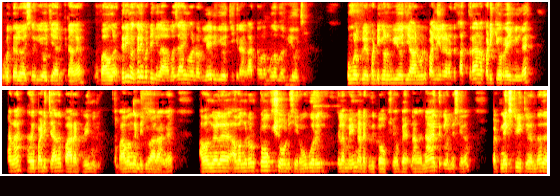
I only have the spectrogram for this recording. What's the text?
முப்பத்தேழு வயசில் வியோஜியாக இருக்கிறாங்க. இப்போ அவங்க தெரியுமா கேள்விப்பட்டீங்களா மசாயிமான ஒரு லேடி வியோஜிக்கிறாங்க காத்தவங்கள முதல் முதல் விஓஜி பொம்பளை பிள்ளைகள் படிக்கணும் விஓஜி ஆகணும்னு பள்ளியில் கிடந்து கத்துறா. நான் படிக்க விடுறையும் இல்லை. ஆனால் அதை படித்தா அதை பாராட்டுறையும் இல்லை அப்போ அவங்க இன்றைக்கி வராங்க. அவங்கள அவங்களோட ஒரு டோக் ஷோன்னு செய்கிறோம் ஒவ்வொரு கிழமையும் நடக்குது டோக் ஷோ இப்போ நாங்கள் ஞாயிற்றுக்கிழமை செய்கிறோம் பட் நெக்ஸ்ட் வீக்கில் இருந்து அதை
